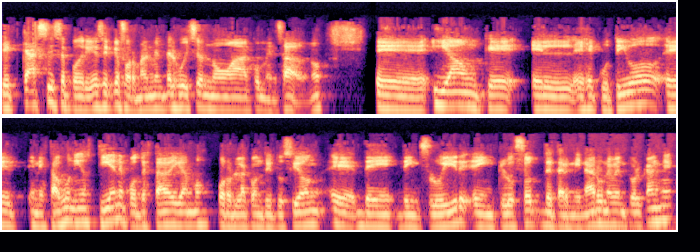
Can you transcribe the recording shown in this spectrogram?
que casi se podría decir que formalmente el juicio no ha comenzado, ¿no? Eh, y aunque el Ejecutivo eh, en Estados Unidos tiene potestad, digamos, por la Constitución eh, de, de, influir e incluso determinar un eventual canje,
